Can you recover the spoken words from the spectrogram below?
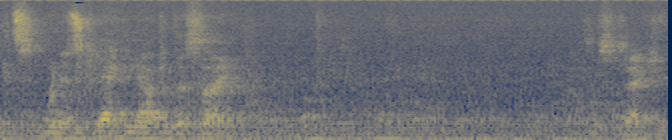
it's when it's connecting out to the site. This is actually.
